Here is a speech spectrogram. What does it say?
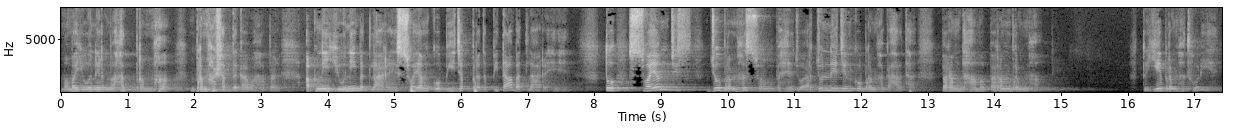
मम योनिर महत ब्रह्म ब्रह्म शब्द का वहाँ पर अपनी योनि बतला रहे हैं, स्वयं को बीजप्रद पिता बतला रहे हैं। तो स्वयं जिस जो ब्रह्म स्वरूप हैं, जो अर्जुन ने जिनको ब्रह्म कहा था, परम धाम, परम ब्रह्म। तो ये ब्रह्म थोड़ी है।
